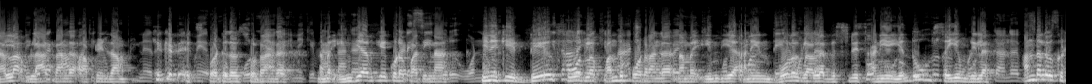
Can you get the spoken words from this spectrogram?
நல்லா விளையாடுறாங்க அப்படின்னு தான் கிரிக்கெட் எக்ஸ்பர்ட்டுகள் சொல்றாங்க. நம்ம இந்தியாவுக்கே கூட பாத்தீங்கன்னா இன்னைக்கு டே போர்ல பந்து போடுறாங்க. நம்ம இந்திய அணியின் போலர்களால வெஸ்ட் இண்டீஸ் அணியை எதுவும் செய்ய முடியல. அந்த அளவுக்கு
